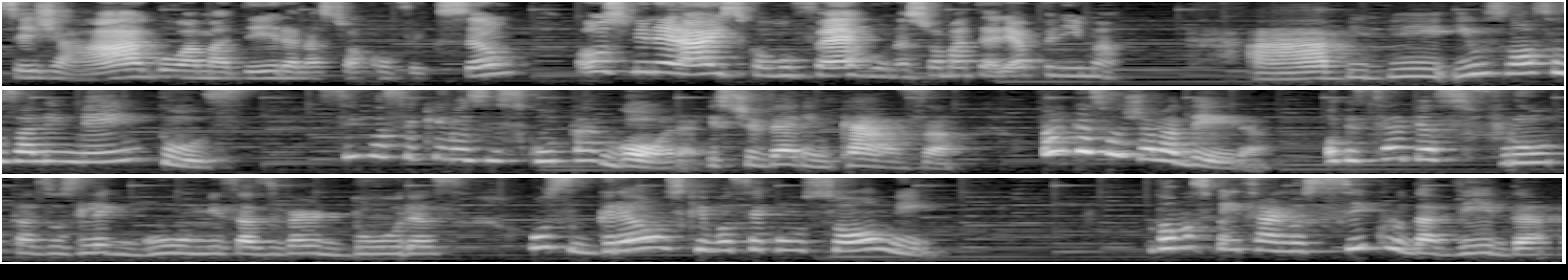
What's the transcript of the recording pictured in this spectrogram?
seja a água ou a madeira na sua confecção, ou os minerais, como o ferro, na sua matéria-prima. Ah, Bibi, e os nossos alimentos? Se você que nos escuta agora estiver em casa, vá até sua geladeira. Observe as frutas, os legumes, as verduras, os grãos que você consome. Vamos pensar no ciclo da vida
